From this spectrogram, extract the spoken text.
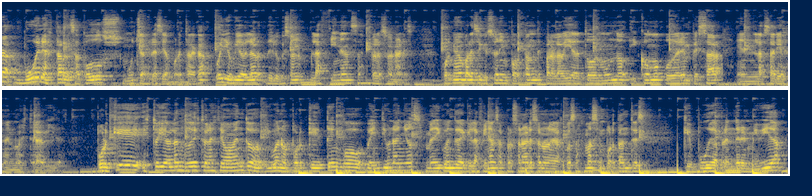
Hola, buenas tardes a todos, muchas gracias por estar acá. Hoy os voy a hablar de lo que son las finanzas personales. Porque me parece que son importantes para la vida de todo el mundo y cómo poder empezar en las áreas de nuestra vida. ¿Por qué estoy hablando de esto en este momento? Y bueno, porque tengo 21 años, me di cuenta de que las finanzas personales son una de las cosas más importantes que pude aprender en mi vida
